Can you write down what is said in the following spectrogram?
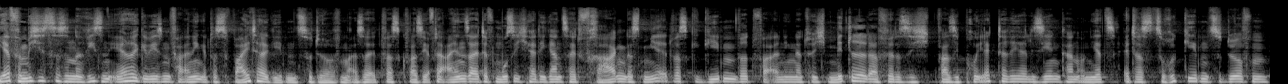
Ja, für mich ist das eine Riesenehre gewesen, vor allen Dingen etwas weitergeben zu dürfen. Also etwas quasi auf der einen Seite muss ich ja die ganze Zeit fragen, dass mir etwas gegeben wird, vor allen Dingen natürlich Mittel dafür, dass ich quasi Projekte realisieren kann und jetzt etwas zurückgeben zu dürfen.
